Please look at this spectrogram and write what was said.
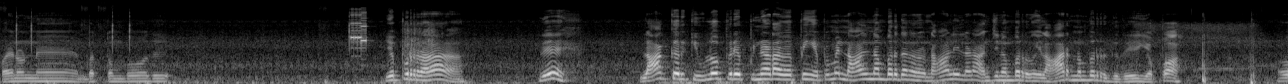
பதினொன்று எண்பத்தொம்போது. எப்பட்றா? டே லாக்கருக்கு இவ்வளோ பெரிய பின்னாடா வைப்பீங்க. எப்போவுமே நாலு நம்பர் தானே இருக்கும். நாலு இல்லைன்னா அஞ்சு நம்பர் இருக்கும். இல்லை ஆறு நம்பர் இருக்குது. எப்பா? ஓ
